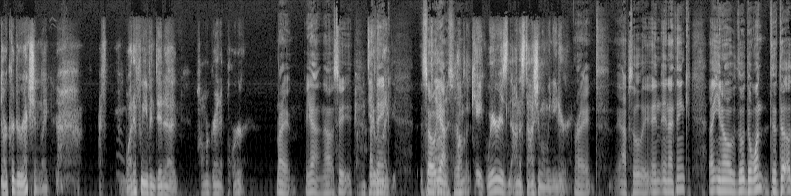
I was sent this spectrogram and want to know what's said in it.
darker direction. Like, what if we even did a pomegranate porter? Right. Yeah. No. See. We did I it think- like So yeah. So cake. Where is Anastasia when we need her? Right. Absolutely. And and I think uh, you know the the one the, the uh,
